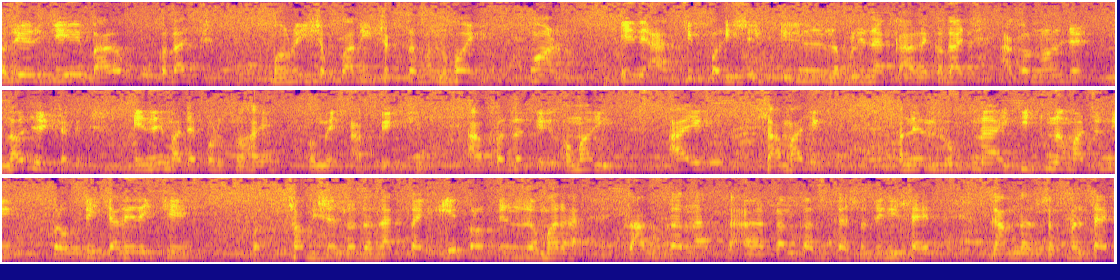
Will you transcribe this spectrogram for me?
હજુ જે બાળકો કદાચ ભણી શકવાની સક્ષમન હોય, પણ એને આર્થિક પરિસ્થિતિ નબળીના કારણે કદાચ આગળ ન ન જઈ શકે, એને માટે પણ સહાય અમે આપીએ છીએ. આ પદ્ધતિ અમારી આ એક સામાજિક અને લોકના હિતના માટેની પ્રવૃત્તિ ચાલી રહી છે. સવિશેષ ધનાકતા એ પ્રવૃત્તિને અમારા તાલુકાના, તાલુકા વિકાસ અધિકારી સાહેબ, ગામના સરપંચ સાહેબ,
